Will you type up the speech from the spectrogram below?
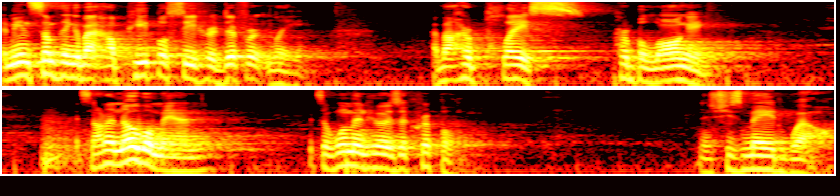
It means something about how people see her differently, about her place, her belonging. It's not a nobleman, it's a woman who is a cripple. And she's made well.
